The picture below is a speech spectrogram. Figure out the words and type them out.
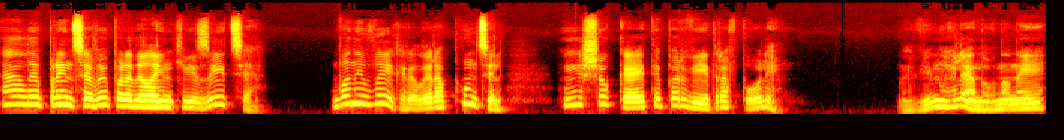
Але принца випередила інквізиція. Вони викрили Рапунцель і шукай тепер вітра в полі. Він глянув на неї,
